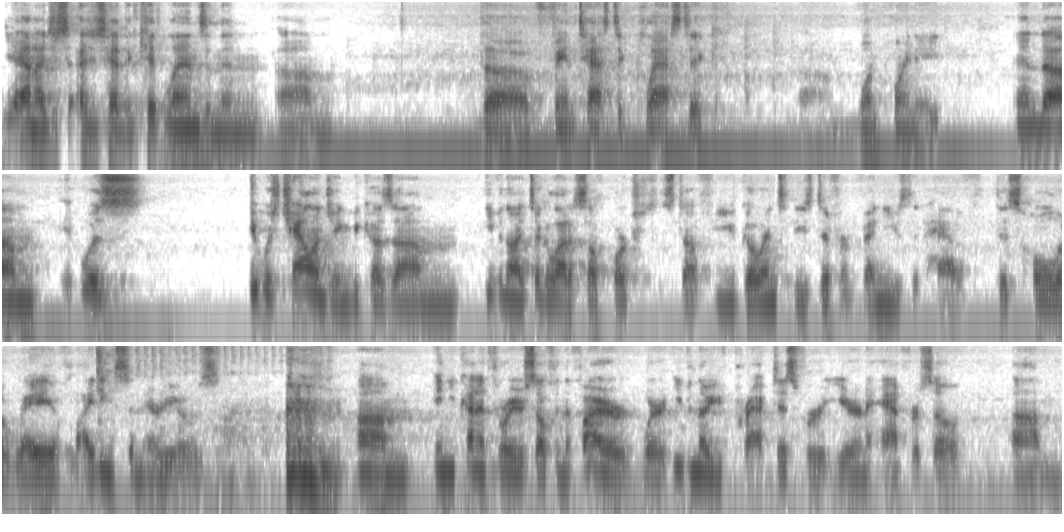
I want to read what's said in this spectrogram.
Yeah, and I just I just had the kit lens and then um, the fantastic plastic 1.8, and um, it was it was challenging because um, even though I took a lot of self portraits and stuff, you go into these different venues that have this whole array of lighting scenarios. um, and you kind of throw yourself in the fire where even though you've practiced for a year and a half or so, um,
